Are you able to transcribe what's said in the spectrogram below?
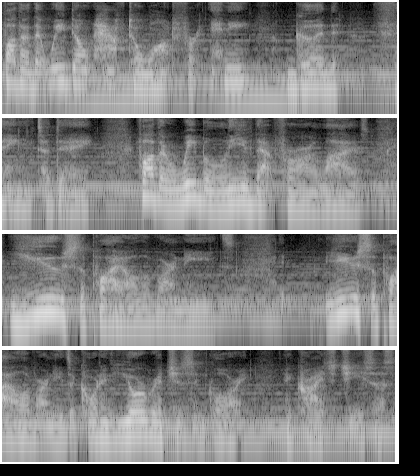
Father, that we don't have to want for any good thing today. Father, we believe that for our lives. You supply all of our needs. You supply all of our needs according to your riches and glory in Christ Jesus.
